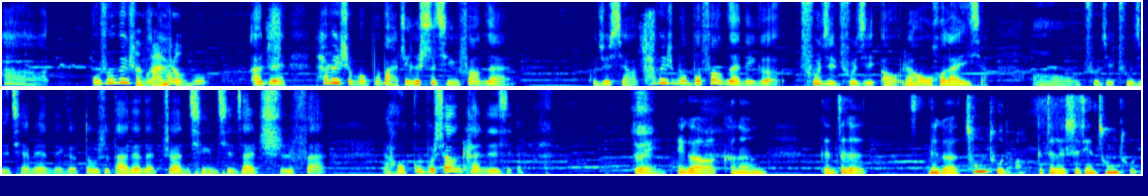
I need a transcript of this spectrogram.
啊！我说为什么他不啊？对他为什么不把这个事情放在？我就想他为什么不放在那个初几初几哦？然后我后来一想，哦，初几初几前面那个都是大家在转亲戚，在吃饭。然后顾不上看这些，对，那个可能跟这个那个冲突的啊，跟这个时间冲突的，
